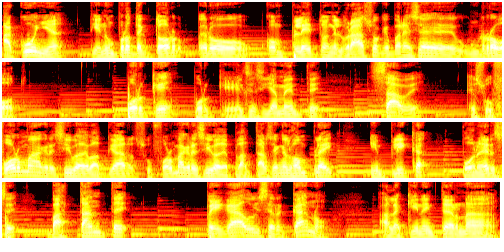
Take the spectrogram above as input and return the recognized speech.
Acuña tiene un protector, pero completo en el brazo que parece un robot. ¿Por qué? Porque él sencillamente sabe que su forma agresiva de batear, su forma agresiva de plantarse en el home plate, implica ponerse bastante pegado y cercano a la esquina interna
